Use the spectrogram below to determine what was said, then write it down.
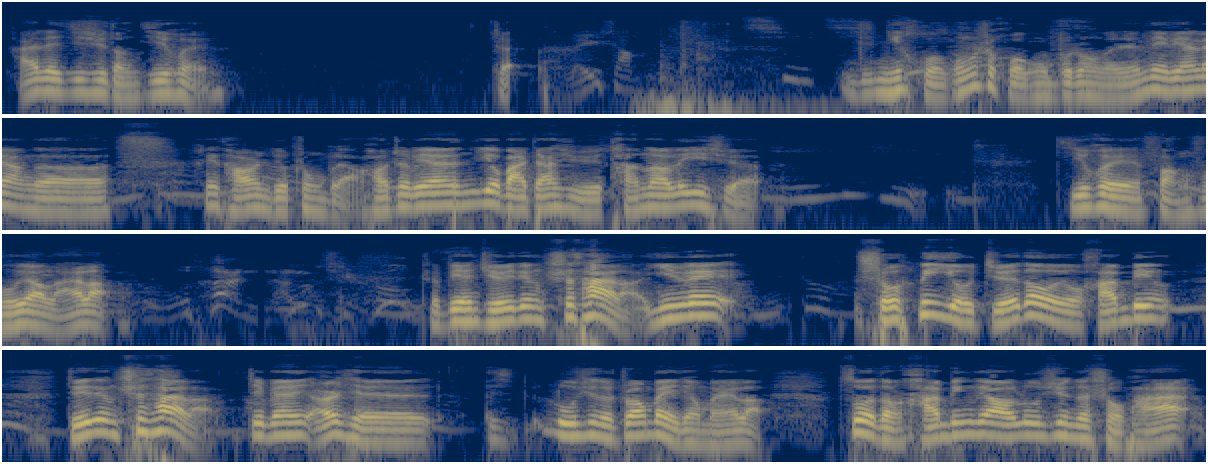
还得继续等机会。这，你你火攻是火攻不中的，人那边亮个黑桃你就中不了。好，这边又把贾诩弹到了一血，机会仿佛要来了。这边决定吃菜了，因为手里有决斗有寒冰，决定吃菜了。这边而且陆逊的装备已经没了，坐等寒冰掉陆逊的手牌。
